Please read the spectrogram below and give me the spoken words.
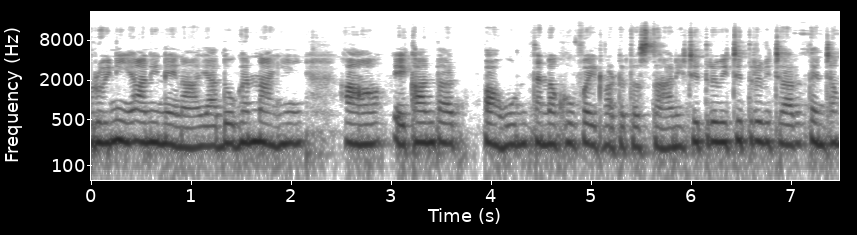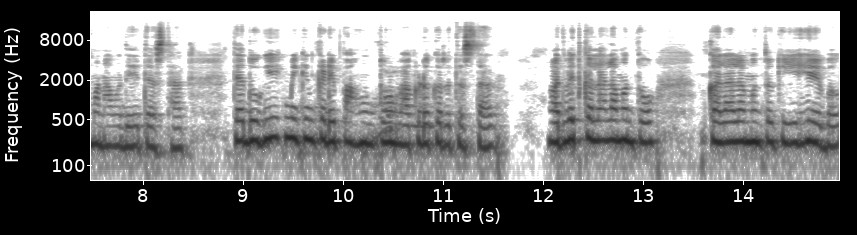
रोहिणी आणि नैना या दोघांनाही एकांतात पाहून त्यांना खूप वाईट वाटत असतं आणि चित्रविचित्र विचार त्यांच्या मनामध्ये येत असतात. त्या दोघी एकमेकींकडे पाहून तोंड वाकडं करत असतात. अद्वैत कलाला म्हणतो कलाला म्हणतो की हे बघ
